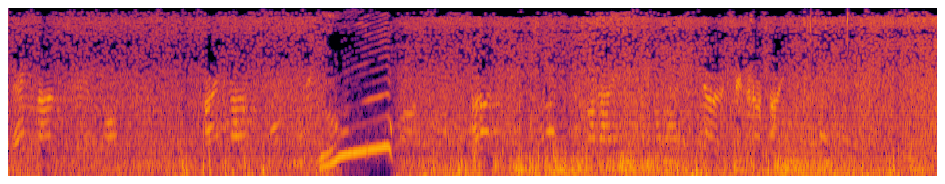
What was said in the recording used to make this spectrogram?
さらに、さらに、さらに、避難してください。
